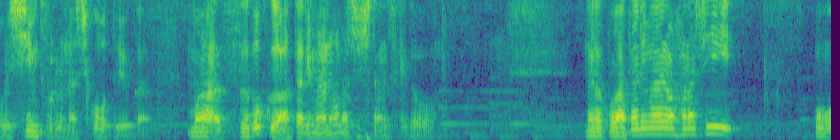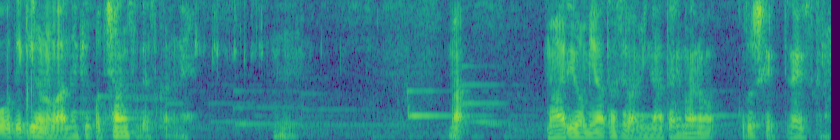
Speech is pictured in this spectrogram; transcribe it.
こういうシンプルな思考というかまあすごく当たり前の話したんですけどなんかこう当たり前の話をできるのはね結構チャンスですからね。うん。まあ周りを見渡せばみんな当たり前のことしか言ってないですから。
